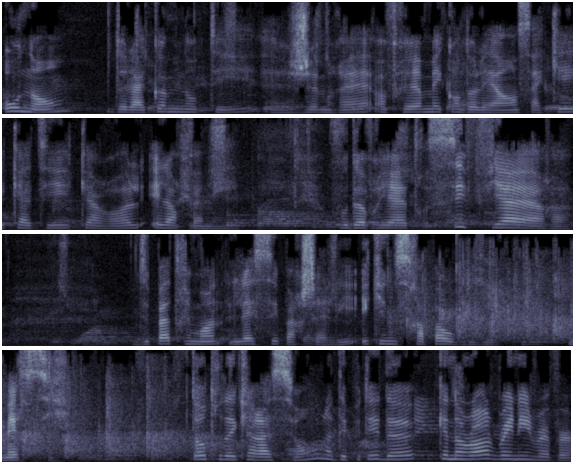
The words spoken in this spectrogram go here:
Au nom de la communauté, j'aimerais offrir mes condoléances à Kay, Cathy, Carole et leur famille. Vous devriez être si fiers du patrimoine laissé par Charlie et qui ne sera pas oublié. Merci. D'autres déclarations, la députée de Kenora Rainy River.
